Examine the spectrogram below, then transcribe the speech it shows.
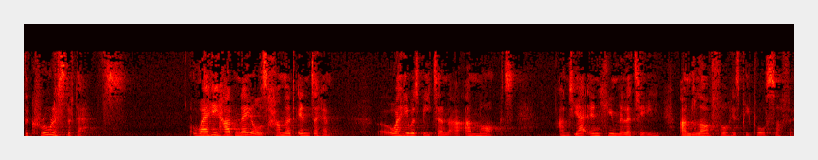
the cruelest of deaths, where he had nails hammered into him, where he was beaten and mocked, and yet in humility and love for his people suffered.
